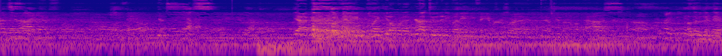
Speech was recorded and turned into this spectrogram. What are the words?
on the side of yes. Yes. Yeah. Yeah, I mean, like you don't want to, you're not doing anybody any favors by you know giving them a pass, um, Right, other than maybe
